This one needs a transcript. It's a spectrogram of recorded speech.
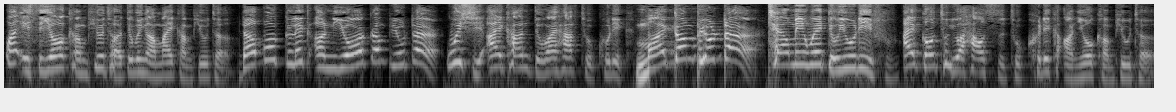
What is your computer doing on my computer? Double click on your computer. Which icon do I have to click? My computer. Tell me where do you live? I go to your house to click on your computer.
